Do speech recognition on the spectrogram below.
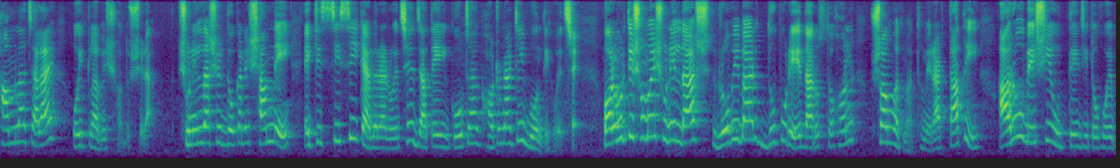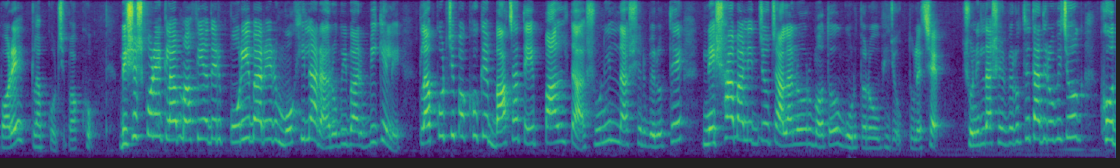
হামলা চালায় ওই ক্লাবের সদস্যরা। সুনীল দাসের দোকানের সামনেই একটি সিসি ক্যামেরা রয়েছে, যাতে এই গোটা ঘটনাটি বন্দী হয়েছে। পরবর্তী সময়ে সুনীল দাস রবিবার দুপুরে দ্বারস্থ হন সংবাদ মাধ্যমের, আর তাতেই আরও বেশি উত্তেজিত হয়ে পড়ে ক্লাব কর্তৃপক্ষ। বিশেষ করে ক্লাব মাফিয়াদের পরিবারের মহিলারা রবিবার বিকেলে ক্লাব কর্তৃপক্ষকে বাঁচাতে পাল্টা সুনীল দাসের বিরুদ্ধে নেশা বাণিজ্য চালানোর মতো গুরুতর অভিযোগ তুলেছে। সুনীল দাসের বিরুদ্ধে তাদের অভিযোগ, খোদ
